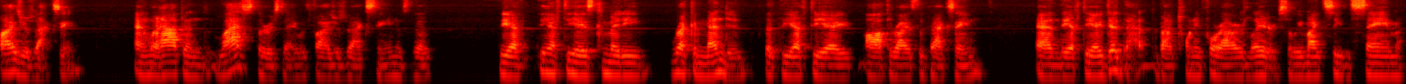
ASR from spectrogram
Pfizer's vaccine. And what happened last Thursday with Pfizer's vaccine is that the, F- the FDA's committee recommended that the FDA authorize the vaccine, and the FDA did that about 24 hours later. So we might see the same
